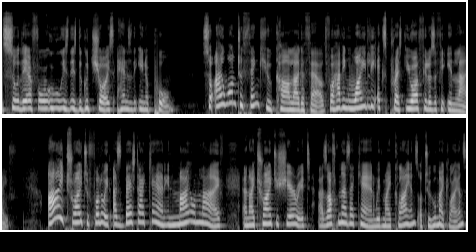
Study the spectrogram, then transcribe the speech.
so, therefore, ooh, is this the good choice? Hence the inner pull. So, I want to thank you, Karl Lagerfeld, for having widely expressed your philosophy in life. I try to follow it as best I can in my own life, and I try to share it as often as I can with my clients or to whom my clients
